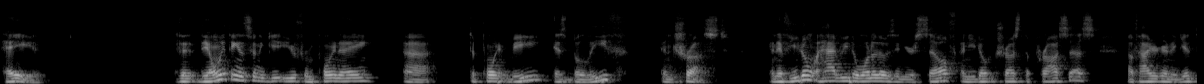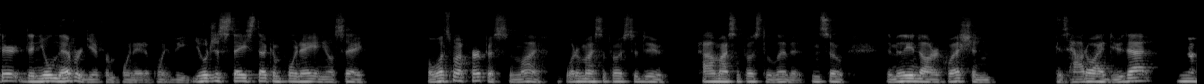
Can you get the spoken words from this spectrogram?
hey, the the only thing that's gonna get you from point A uh, to point B is belief and trust. And if you don't have either one of those in yourself and you don't trust the process of how you're going to get there, then you'll never get from point A to point B. You'll just stay stuck in point A and you'll say, well, what's my purpose in life? What am I supposed to do? How am I supposed to live it? And so the million dollar question is how do I do that? Yeah.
